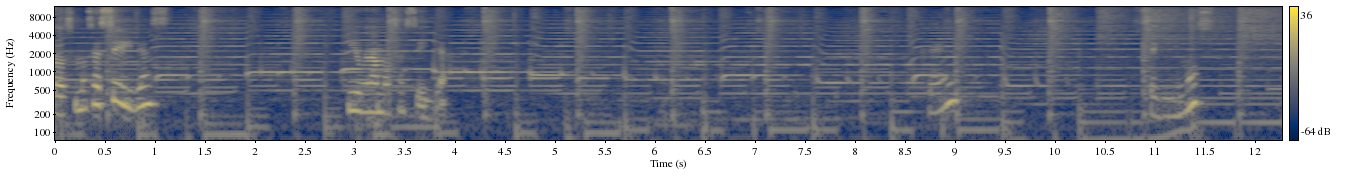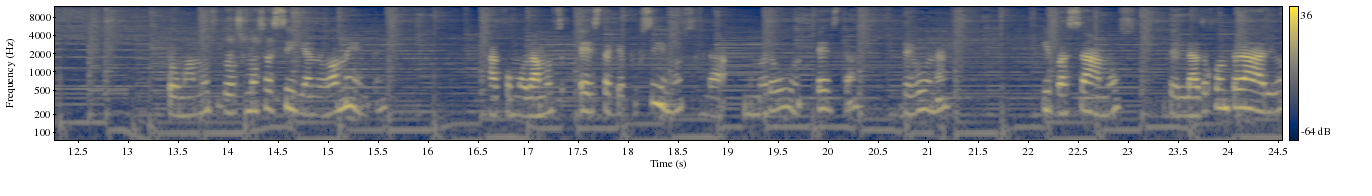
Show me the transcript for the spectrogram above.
dos mozasillas y una mozasilla. Seguimos. Tomamos dos mozasillas nuevamente. Acomodamos esta que pusimos, la número uno esta de una, y pasamos del lado contrario,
